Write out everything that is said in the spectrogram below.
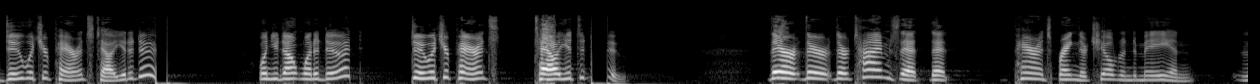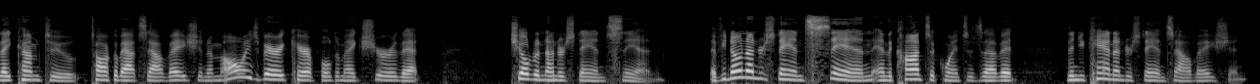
Do what your parents tell you to do. When you don't want to do it, do what your parents tell you to do. There, there, there are times that, that parents bring their children to me and they come to talk about salvation. I'm always very careful to make sure that children understand sin. If you don't understand sin and the consequences of it, then you can't understand salvation.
